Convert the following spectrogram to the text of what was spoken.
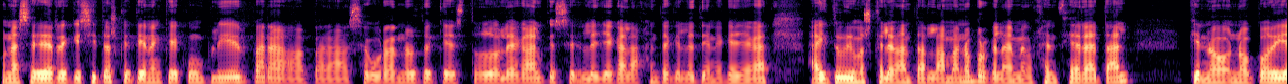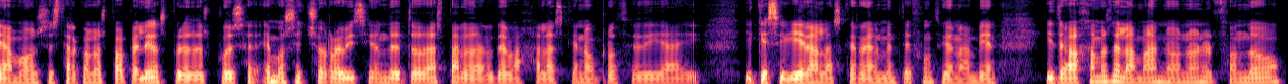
una serie de requisitos que tienen que cumplir para, para, asegurarnos de que es todo legal, que se le llega a la gente que le tiene que llegar. Ahí tuvimos que levantar la mano porque la emergencia era tal que no, no podíamos estar con los papeleos, pero después hemos hecho revisión de todas para dar de baja las que no procedía y, y que siguieran las que realmente funcionan bien. Y trabajamos de la mano, ¿no? En el fondo,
